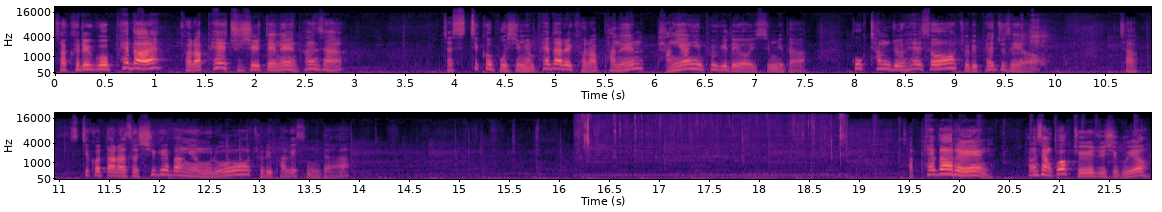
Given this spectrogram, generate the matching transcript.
자, 그리고 페달 결합해 주실 때는 항상 자, 스티커 보시면 페달을 결합하는 방향이 표기되어 있습니다. 꼭 참조해서 조립해 주세요. 자, 스티커 따라서 시계 방향으로 조립하겠습니다. 자, 페달은 항상 꽉 조여 주시고요.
